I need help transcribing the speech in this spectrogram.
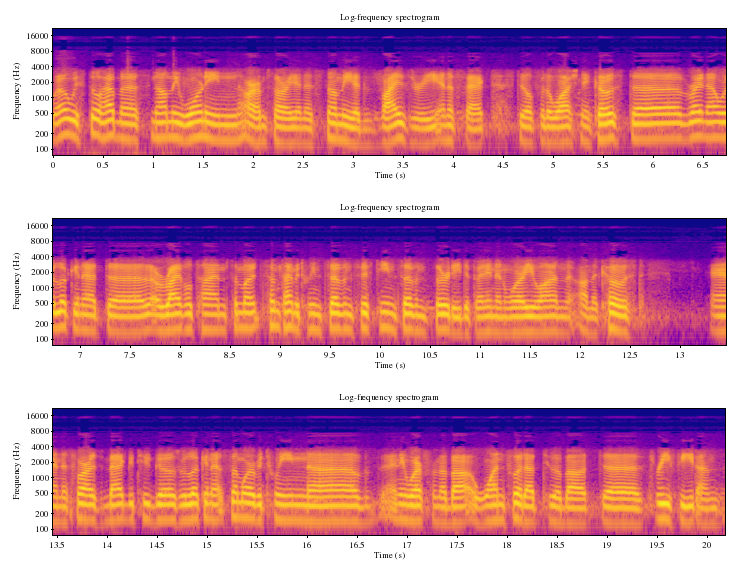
Well, we still have a tsunami warning, or I'm sorry, and a tsunami advisory in effect still for the Washington coast. Uh, right now, we're looking at uh, arrival time some, sometime between 7:15, 7:30, depending on where you are on the, on the coast. And as far as magnitude goes, we're looking at somewhere between uh, anywhere from about one foot up to about uh, three feet on,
